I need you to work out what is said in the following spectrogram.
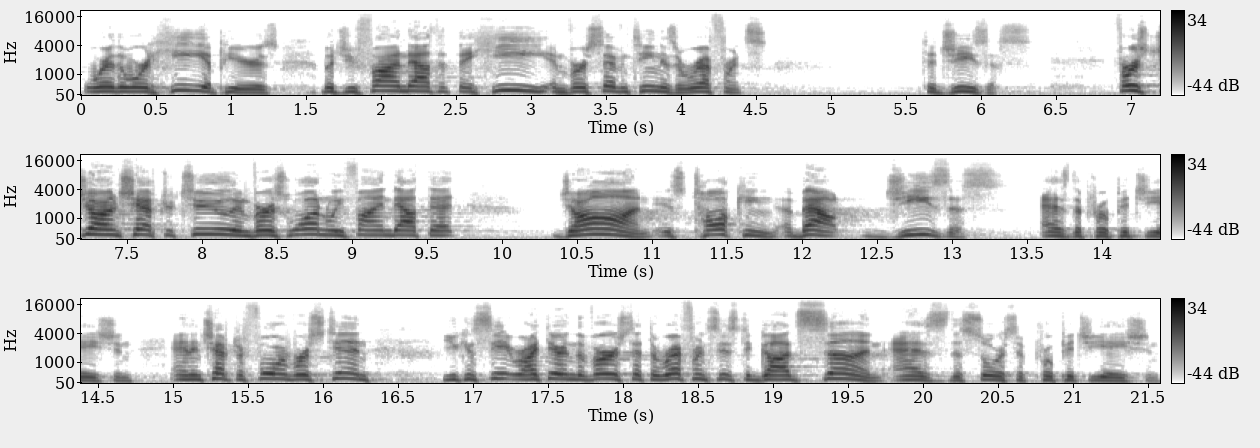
where the word he appears, but you find out that the he in verse 17 is a reference to Jesus. First John chapter 2 and verse 1, we find out that John is talking about Jesus as the propitiation. And in chapter 4 and verse 10, you can see it right there in the verse that the reference is to God's Son as the source of propitiation.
